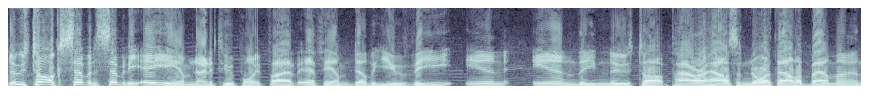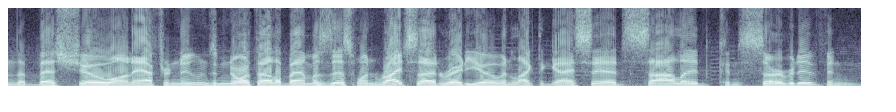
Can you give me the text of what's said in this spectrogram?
News Talk 770 AM, 92.5 FM, WVNN, the News Talk powerhouse in North Alabama, and the best show on afternoons in North Alabama is this one, Right Side Radio. And like the guy said, solid, conservative, and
